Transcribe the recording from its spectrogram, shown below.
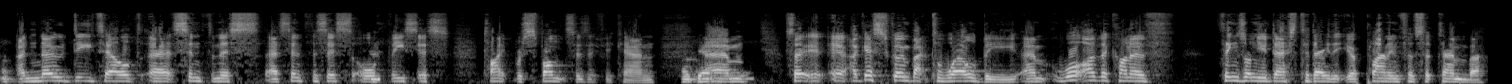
and no detailed uh, synthesis, uh, synthesis or thesis type responses if you can. Okay. Um, so it, it, I guess going back to Wellbe, um, what are the kind of things on your desk today that you're planning for September?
